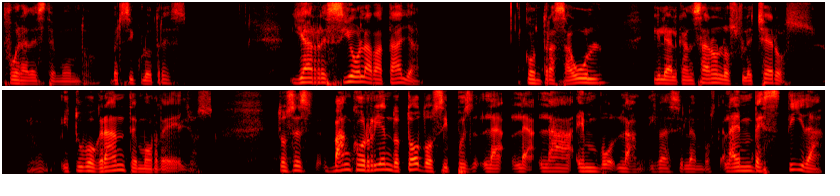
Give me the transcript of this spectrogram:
fuera de este mundo. Versículo 3. Y arreció la batalla contra Saúl y le alcanzaron los flecheros, y tuvo gran temor de ellos. Entonces van corriendo todos y pues la, la, la, iba a decir la, embosca, la embestida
